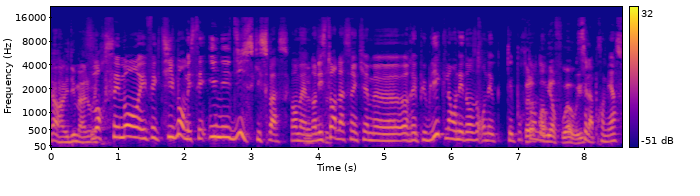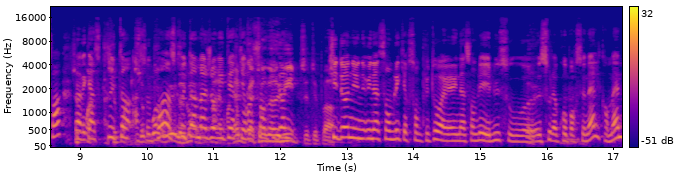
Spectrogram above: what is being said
Ah, du mal, oui. Forcément, effectivement, mais c'est inédit ce qui se passe quand même. Dans l'histoire de la Ve euh, République, là, on est dans, on était pourtant. C'est la première fois, oui. C'est la première fois, Ce avec point, un scrutin à à ce ce point, point, un oui, scrutin majoritaire qui ressemble, qui 88, donne, c'était pas- qui donne une, une assemblée qui ressemble plutôt à une assemblée élue sous, euh, sous la proportionnelle quand même.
